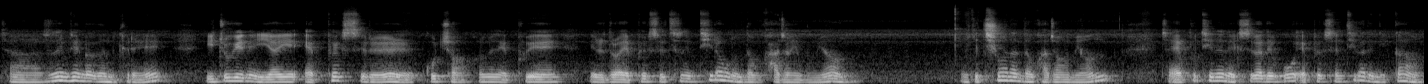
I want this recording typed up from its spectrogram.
자, 선생님 생각은 그래. 이쪽에 있는 이 아이의 fx를 고쳐. 그러면 f의, 예를 들어 fx를 선생님 t라고 놓는다고 가정해보면, 이렇게 치환한다고 가정하면, 자, ft는 x가 되고 fx는 t가 되니까,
